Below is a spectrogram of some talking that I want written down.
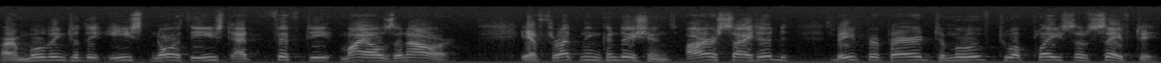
are moving to the east-northeast at 50 miles an hour. If threatening conditions are sighted, be prepared to move to a place of safety.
